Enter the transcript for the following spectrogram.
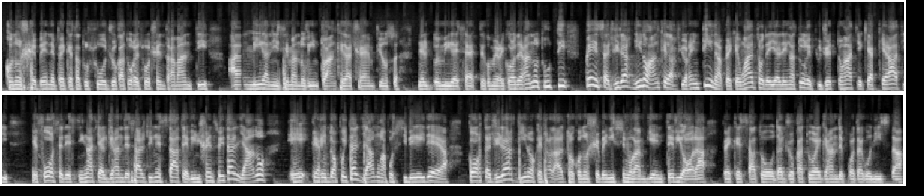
conosce bene perché è stato suo giocatore, suo centravanti al Milan, insieme hanno vinto anche la Champions nel 2007, come ricorderanno tutti. Pensa Gilardino anche la Fiorentina, perché un altro degli allenatori più gettonati e chiacchierati e forse destinati al grande salto in estate Vincenzo Italiano e per il dopo italiano una possibile idea. Porta Gilardino che tra l'altro conosce benissimo l'ambiente viola perché è stato da giocatore grande protagonista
